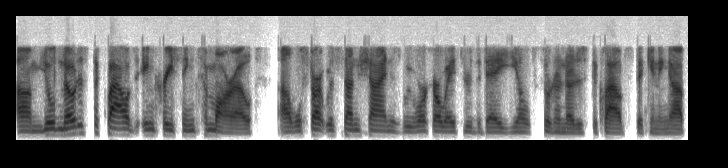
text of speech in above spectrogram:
Um, you'll notice the clouds increasing tomorrow. Uh, we'll start with sunshine as we work our way through the day. You'll sort of notice the clouds thickening up.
